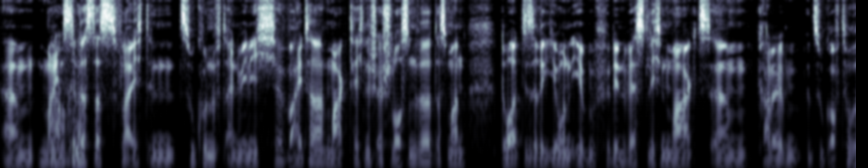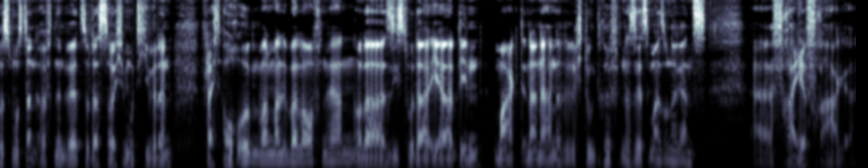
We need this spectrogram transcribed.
Ähm, meinst genau, du, genau. dass das vielleicht in Zukunft ein wenig weiter markttechnisch erschlossen wird, dass man dort diese Region eben für den westlichen Markt, ähm, gerade in Bezug auf Tourismus, dann öffnen wird, sodass solche Motive dann vielleicht auch irgendwann mal überlaufen werden? Oder siehst du da eher den Markt in eine andere Richtung driften? Das ist jetzt mal so eine ganz äh, freie Frage.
